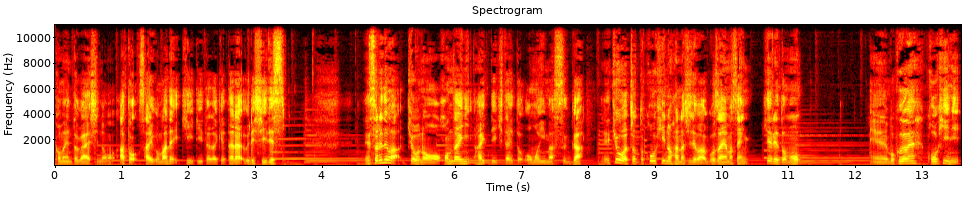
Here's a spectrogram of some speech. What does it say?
コメント返しの後、最後まで聞いていただけたら嬉しいです。それでは今日の本題に入っていきたいと思いますが、今日はちょっとコーヒーの話ではございませんけれども、えー僕がね、コーヒーに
